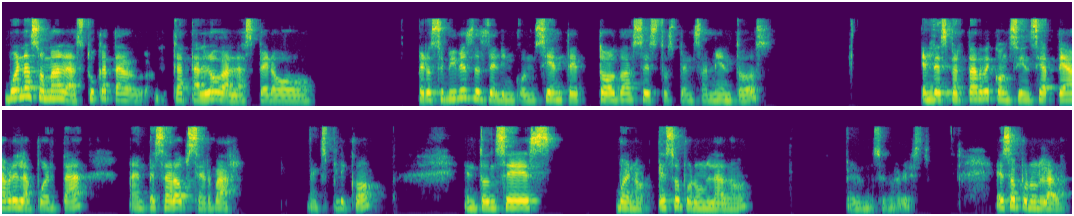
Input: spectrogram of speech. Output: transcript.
Buenas o malas, tú catalógalas, pero, pero si vives desde el inconsciente todos estos pensamientos, el despertar de conciencia te abre la puerta a empezar a observar, ¿Me explico? Entonces, bueno, eso por un lado. Pero no se me. Eso por un lado.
